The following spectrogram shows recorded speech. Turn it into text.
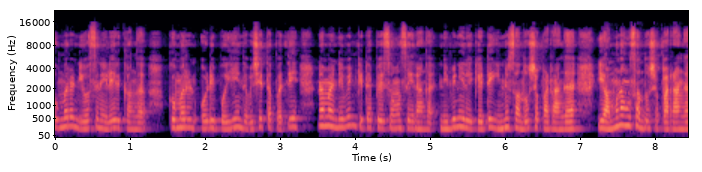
குமரன் யோசனையிலே இருக்காங்க. குமரன் ஓடி போய் இந்த விஷயத்தை பற்றி நம்ம நிவின் கிட்ட பேசவும் செய்கிறாங்க நிவின் இதை கேட்டு இன்னும் சந்தோஷப்படுறாங்க. யமுனாவும் சந்தோஷப்படுறாங்க.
